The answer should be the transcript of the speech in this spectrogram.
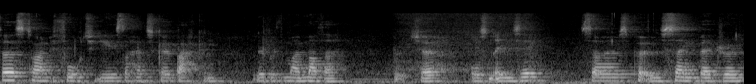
first time in 40 years I had to go back and live with my mother, which uh, wasn't easy. So I was put in the same bedroom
